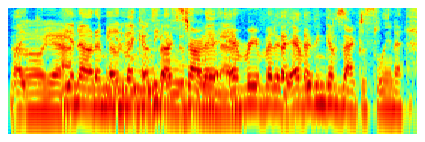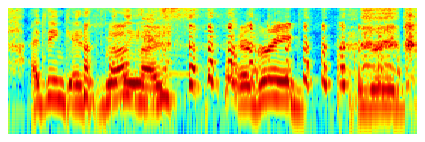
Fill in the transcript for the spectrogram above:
Oh, like, Oh, yeah. you know what I mean? Everything like, I think it started. Everybody, everything comes back to Selena. I think it really, nice. Agreed. Agreed.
